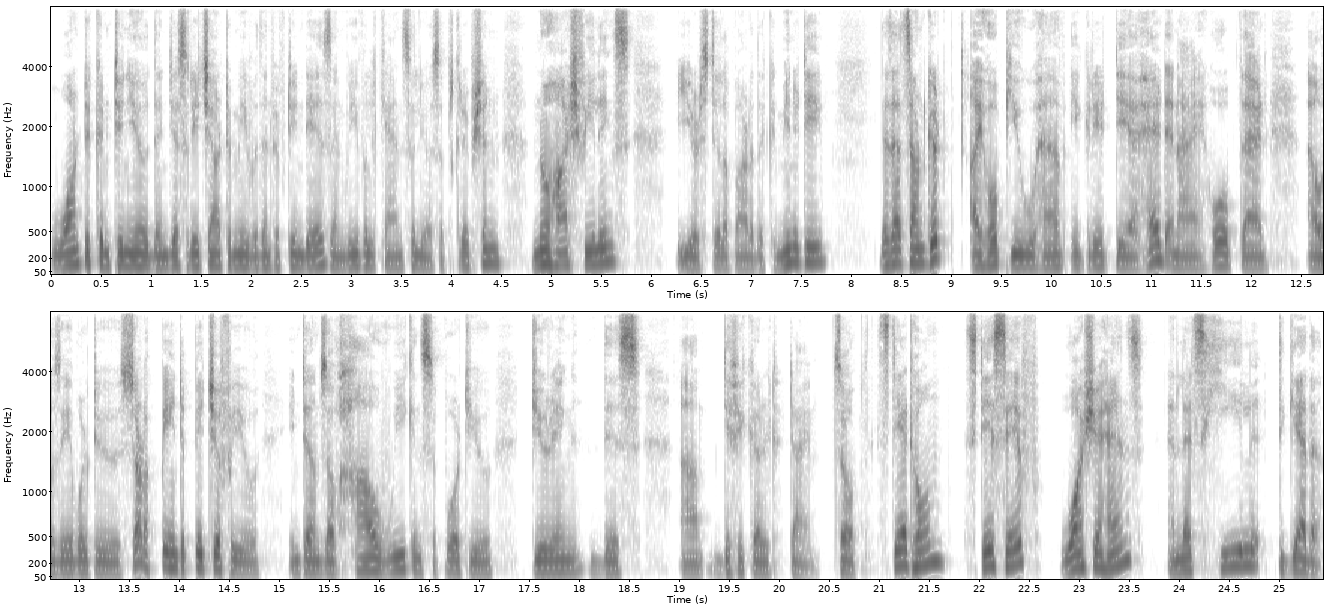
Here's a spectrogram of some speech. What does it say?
want to continue, then just reach out to me within 15 days and we will cancel your subscription. No harsh feelings you're still a part of the community. Does that sound good? I hope you have a great day ahead, and I hope that I was able to sort of paint a picture for you in terms of how we can support you during this um, difficult time. So stay at home, stay safe, wash your hands, and let's heal together.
